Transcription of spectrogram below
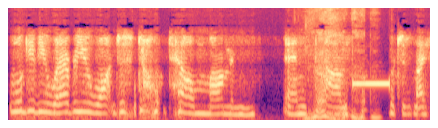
"We'll give you whatever you want. Just don't tell mom and and um, which is nice."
